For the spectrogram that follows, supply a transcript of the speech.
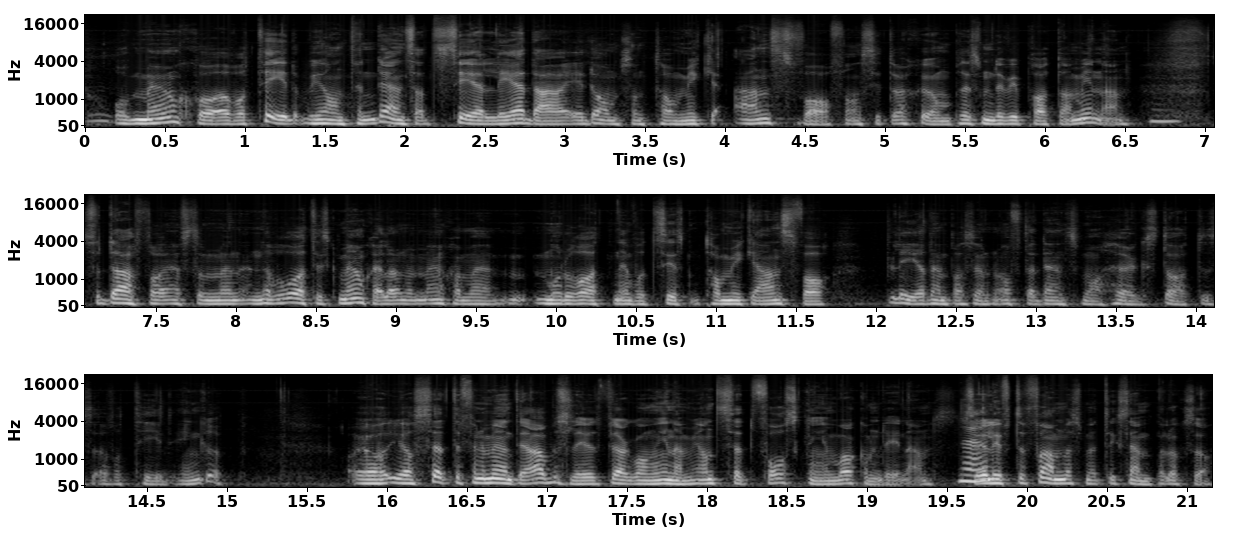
Mm. Och människor över tid, vi har en tendens att se ledare i de som tar mycket ansvar för en situation, precis som det vi pratade om innan. Mm. Så därför, eftersom en neurotisk människa eller en människa med moderat neuroticism tar mycket ansvar, blir den personen ofta den som har hög status över tid i en grupp. Och jag, jag har sett det fenomenet i arbetslivet flera gånger innan, men jag har inte sett forskningen bakom det innan. Nej. Så jag lyfter fram det som ett exempel också.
